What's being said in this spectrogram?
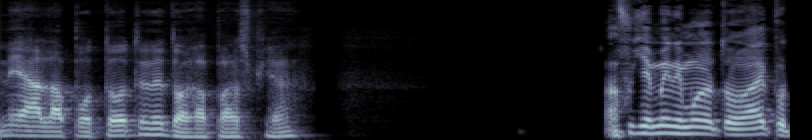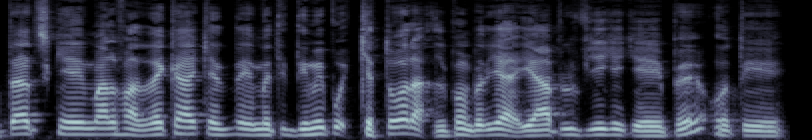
ναι, αλλά από τότε δεν το αγαπάς πια. Αφού είχε μείνει μόνο το iPod Touch και με α10 και με την τιμή που. Και τώρα, λοιπόν, παιδιά, η Apple βγήκε και είπε ότι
